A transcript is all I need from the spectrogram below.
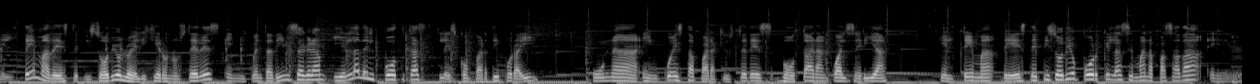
el tema de este episodio lo eligieron ustedes en mi cuenta de Instagram y en la del podcast les compartí por ahí una encuesta para que ustedes votaran cuál sería el tema de este episodio porque la semana pasada eh,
